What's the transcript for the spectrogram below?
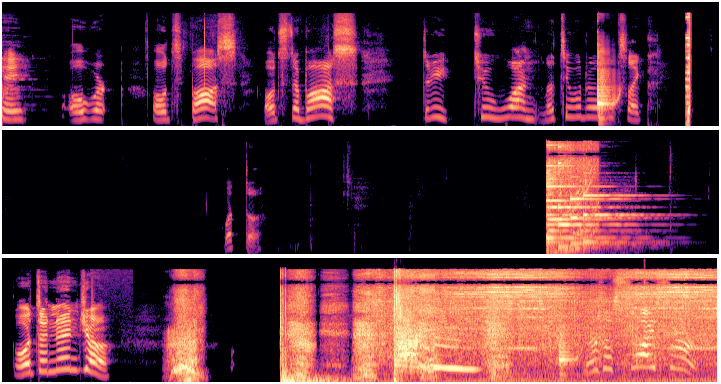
Okay, over. Oh, it's boss. Oh, it's the boss. Three, two, one. Let's see what it looks like. What the? Oh, it's a ninja! There's a slicer!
